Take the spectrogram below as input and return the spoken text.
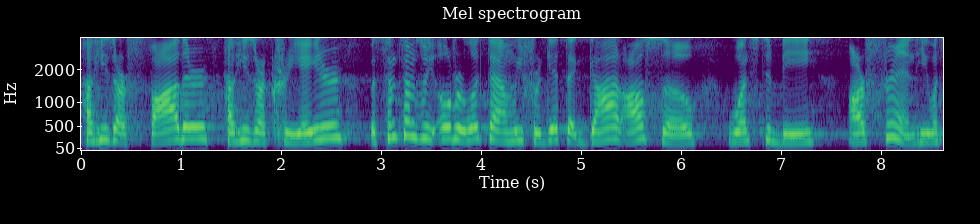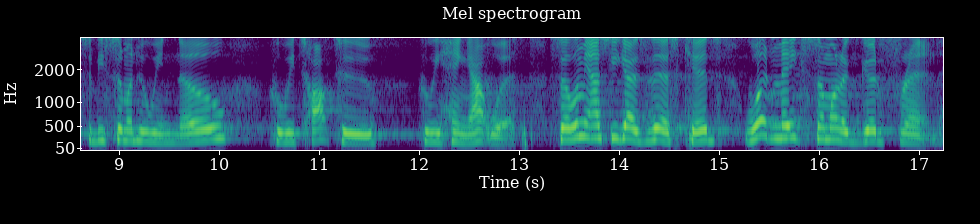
How He's our Father, how He's our Creator. But sometimes we overlook that and we forget that God also wants to be our friend. He wants to be someone who we know, who we talk to, who we hang out with. So let me ask you guys this, kids. What makes someone a good friend?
